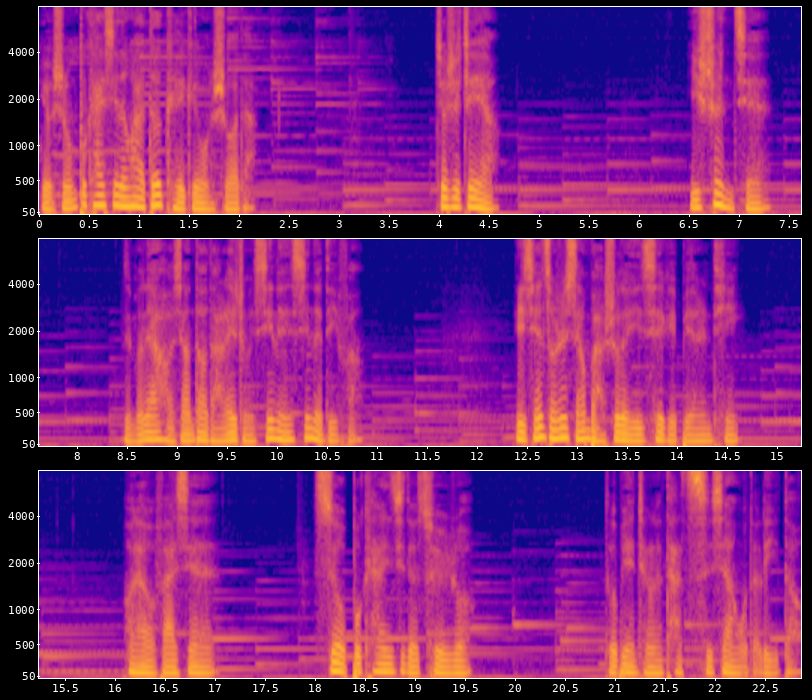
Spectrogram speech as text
有什么不开心的话都可以跟我说的。就是这样，一瞬间，你们俩好像到达了一种心连心的地方。以前总是想把说的一切给别人听，后来我发现，所有不堪一击的脆弱。都变成了他刺向我的力道。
